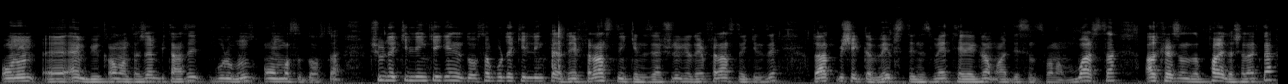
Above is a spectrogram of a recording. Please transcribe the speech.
Onun e, en büyük avantajlarından bir tanesi grubunuz olması dostlar. Şuradaki linke gelin dostlar. Buradaki linkler referans linkiniz yani şuradaki referans linkinizi rahat bir şekilde web siteniz ve telegram adresiniz falan varsa arkadaşlarınızla paylaşarak da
